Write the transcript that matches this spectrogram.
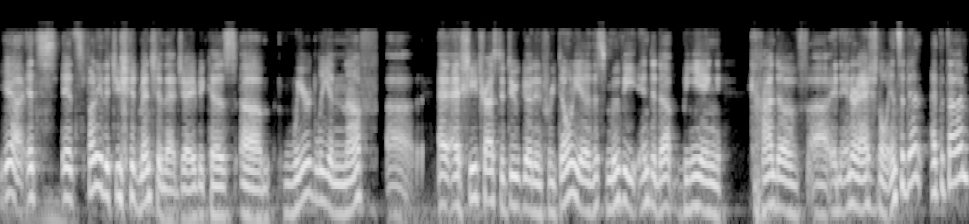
Yeah, it's it's funny that you should mention that, Jay, because um, weirdly enough, uh, as she tries to do good in Fredonia, this movie ended up being kind of uh, an international incident at the time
